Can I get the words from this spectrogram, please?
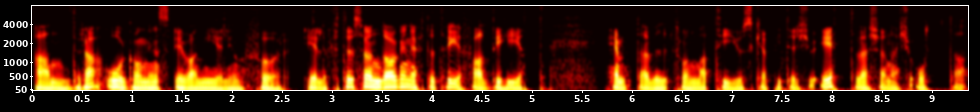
Andra årgångens evangelium för elfte söndagen efter trefaldighet hämtar vi från Matteus kapitel 21, verserna 28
